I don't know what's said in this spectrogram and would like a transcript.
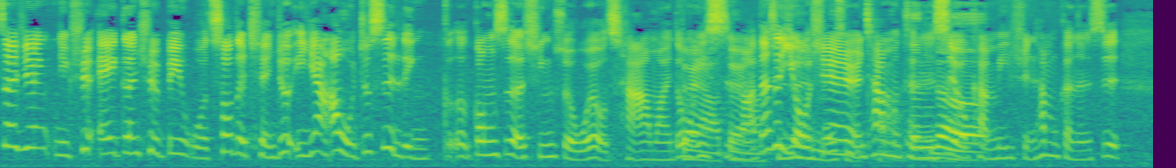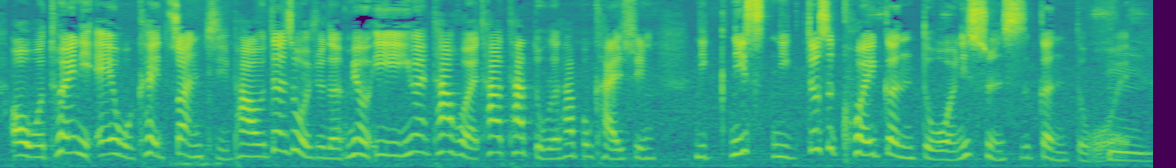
这间，你去 A 跟去 B，我收的钱就一样啊，我就是领公司的薪水，我有差吗？你懂我意思吗？啊啊、但是有些人他们可能是有 commission，他们可能是哦，我推你 A，我可以赚几趴，但是我觉得没有意义，因为他回他他读了他不开心，你你你就是亏更多。你损失更多哎、欸，嗯、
